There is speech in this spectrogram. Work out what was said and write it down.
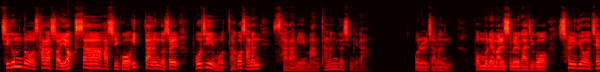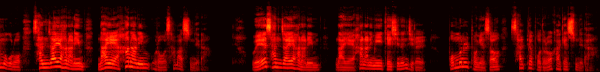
지금도 살아서 역사하시고 있다는 것을 보지 못하고 사는 사람이 많다는 것입니다. 오늘 저는 본문의 말씀을 가지고 설교 제목으로 산자의 하나님, 나의 하나님으로 삼았습니다. 왜 산자의 하나님, 나의 하나님이 되시는지를 본문을 통해서 살펴보도록 하겠습니다.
